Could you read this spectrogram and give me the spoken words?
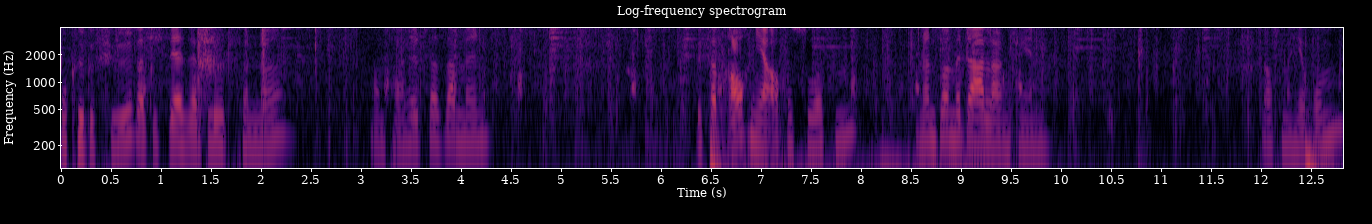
Ruckelgefühl, was ich sehr, sehr blöd finde. Noch ein paar Hölzer sammeln. Wir verbrauchen ja auch Ressourcen. Und dann sollen wir da lang gehen. Ich laufe mal hier rum.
